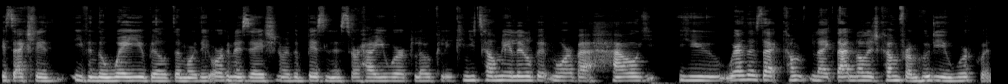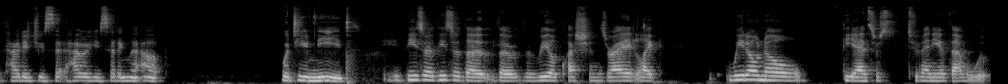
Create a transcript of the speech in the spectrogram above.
it's actually even the way you build them or the organization or the business or how you work locally. Can you tell me a little bit more about how you where does that come like that knowledge come from? Who do you work with? How did you set how are you setting that up? What do you need? These are these are the the, the real questions, right? Like we don't know the answers to any of them.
